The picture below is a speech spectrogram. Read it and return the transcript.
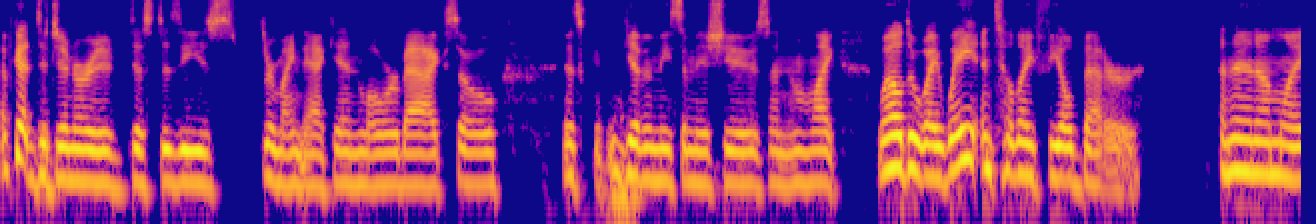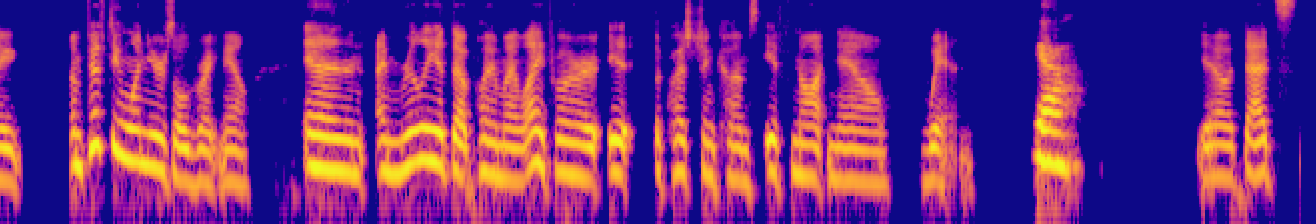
I've got degenerative disc disease through my neck and lower back. So it's given me some issues. And I'm like, well, do I wait until I feel better? And then I'm like, I'm 51 years old right now. And I'm really at that point in my life where it, the question comes, if not now, when? Yeah. You know, that's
